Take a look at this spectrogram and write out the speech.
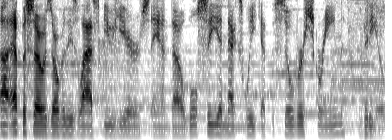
uh, episodes over these last few years. And uh, we'll see you next week at the Silver Screen video.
